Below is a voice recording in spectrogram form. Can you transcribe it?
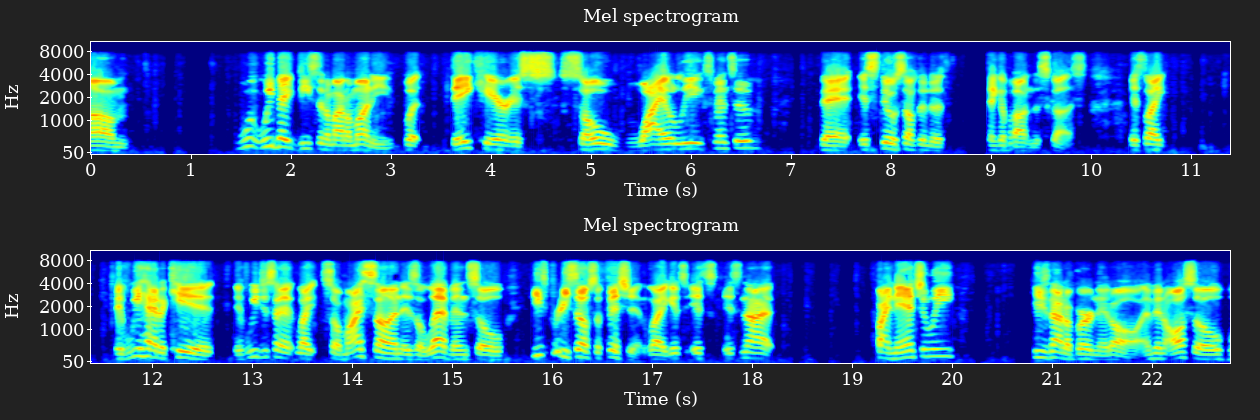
um, we, we make decent amount of money. But daycare is so wildly expensive that it's still something to think about and discuss. It's like if we had a kid, if we just had like so my son is 11, so he's pretty self-sufficient. Like it's it's it's not financially he's not a burden at all. And then also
